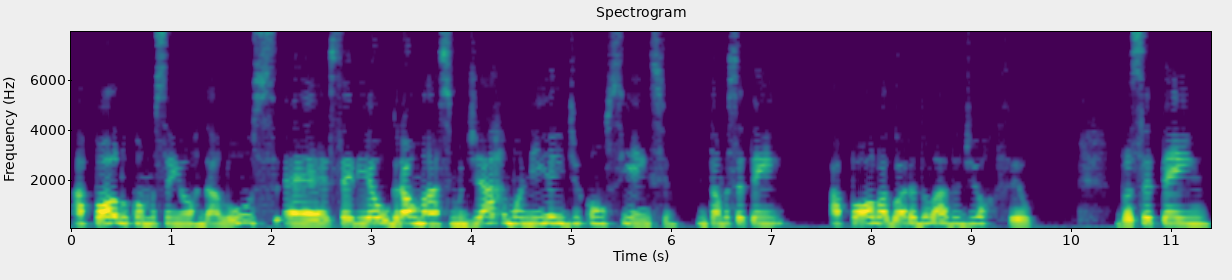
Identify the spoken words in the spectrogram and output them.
Apolo, como senhor da luz, é, seria o grau máximo de harmonia e de consciência. Então você tem Apolo agora do lado de Orfeu. Você tem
